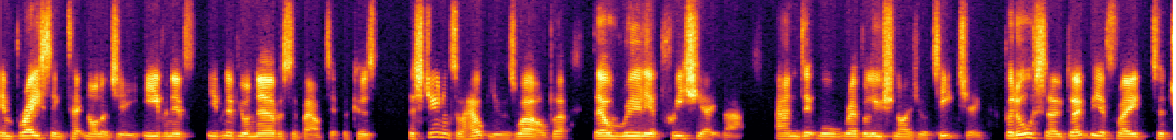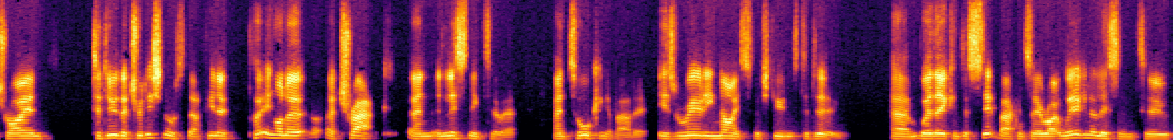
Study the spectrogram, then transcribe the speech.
embracing technology, even if even if you're nervous about it, because the students will help you as well but they'll really appreciate that and it will revolutionize your teaching but also don't be afraid to try and to do the traditional stuff you know putting on a, a track and, and listening to it and talking about it is really nice for students to do um, where they can just sit back and say right we're going to listen to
